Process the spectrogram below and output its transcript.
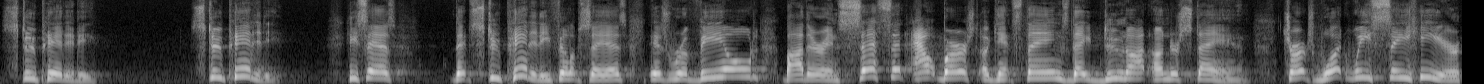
stupidity. Stupidity. He says, that stupidity, Philip says, is revealed by their incessant outburst against things they do not understand. Church, what we see here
